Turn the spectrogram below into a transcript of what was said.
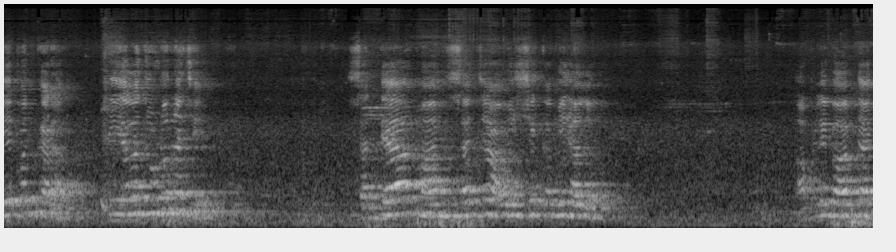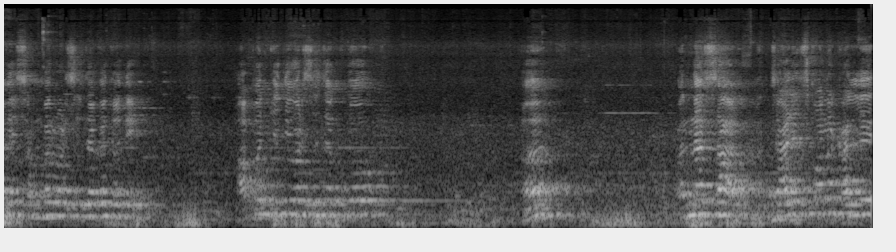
ते पण करा. ते याला जोडूनच आहे. सध्या माणसाचं आयुष्य कमी झालं. आपले बाप दादे शंभर वर्ष जगत होते. आपण किती वर्ष जगतो? पन्नास साल. चाळीस कोणा खाल्ले?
